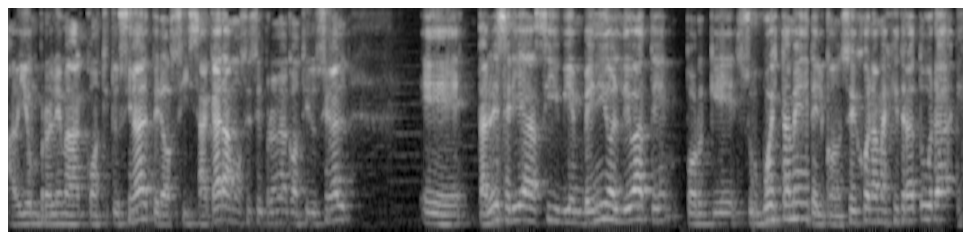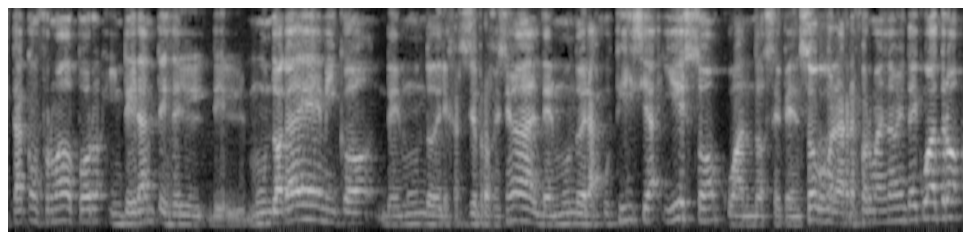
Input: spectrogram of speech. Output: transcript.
había un problema constitucional, pero si sacáramos ese problema constitucional, eh, tal vez sería así bienvenido el debate porque supuestamente el Consejo de la Magistratura está conformado por integrantes del, mundo académico, del mundo del ejercicio profesional, del mundo de la justicia y eso cuando se pensó con la reforma del 94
